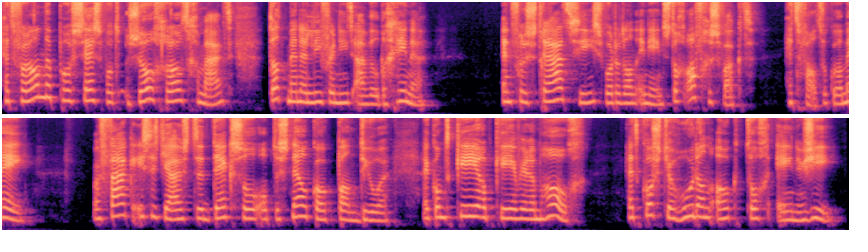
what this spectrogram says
Het veranderproces wordt zo groot gemaakt dat men er liever niet aan wil beginnen. En frustraties worden dan ineens toch afgezwakt. Het valt ook wel mee. Maar vaak is het juist de deksel op de snelkookpan duwen. Hij komt keer op keer weer omhoog. Het kost je hoe dan ook toch energie.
